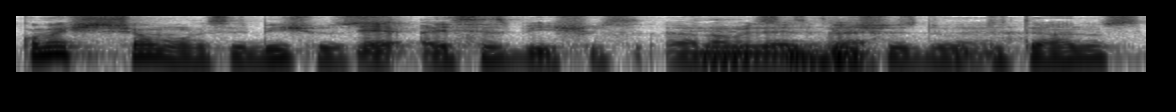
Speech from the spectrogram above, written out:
Como é que chamam esses bichos? É, esses bichos, é o nome esses deles. é. bichos do, É. do Thanos.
